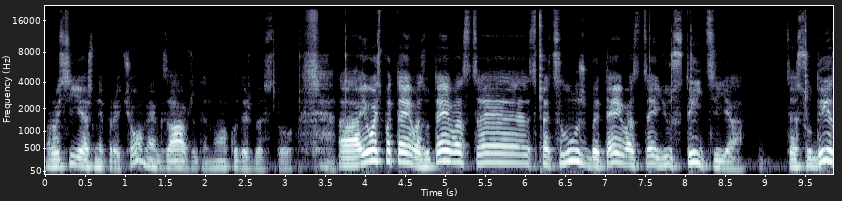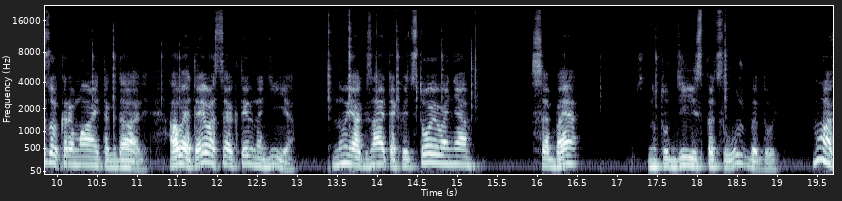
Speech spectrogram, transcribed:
Росія ж не при чому, як завжди. Ну, а куди ж без того. А, і ось по Тейвазу. Тейваз це спецслужби, Тейваз це юстиція. Це суди, зокрема, і так далі. Але Тейваз це активна дія. Ну, як знаєте, як відстоювання себе. Ну тут дії спецслужби йдуть. Ну, а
